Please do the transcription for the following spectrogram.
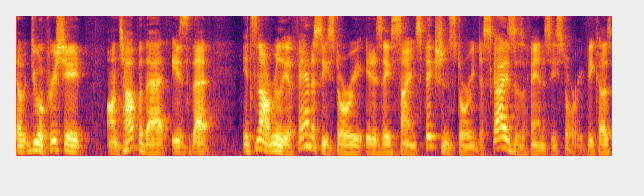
uh, do appreciate on top of that is that it's not really a fantasy story; it is a science fiction story disguised as a fantasy story. Because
